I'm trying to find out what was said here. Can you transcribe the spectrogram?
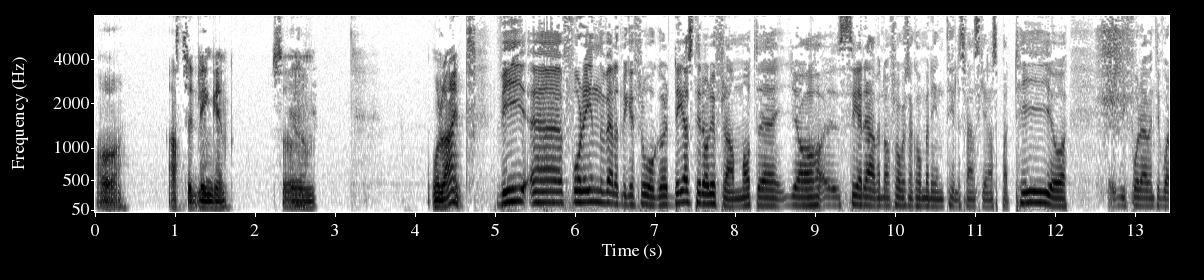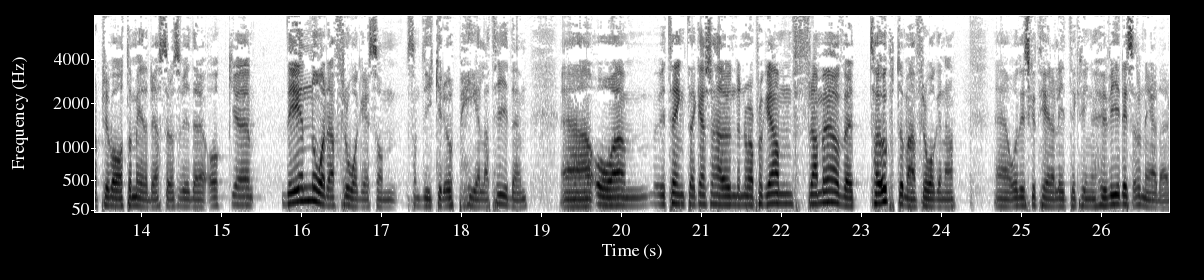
och Astrid Lindgren. Så, all right. Vi eh, får in väldigt mycket frågor, dels till Radio Framåt. Eh, jag ser även de frågor som kommer in till Svenskarnas parti och vi får även till våra privata mailadresser och så vidare. Och eh, det är några frågor som, som dyker upp hela tiden. Eh, och um, vi tänkte kanske här under några program framöver ta upp de här frågorna eh, och diskutera lite kring hur vi resonerar där.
